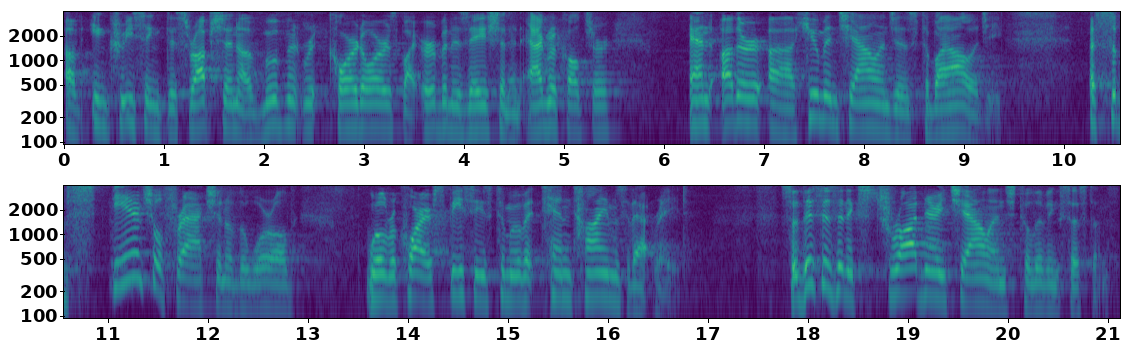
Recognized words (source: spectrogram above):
of increasing disruption of movement corridors by urbanization and agriculture and other uh, human challenges to biology. A substantial fraction of the world will require species to move at 10 times that rate. So, this is an extraordinary challenge to living systems.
